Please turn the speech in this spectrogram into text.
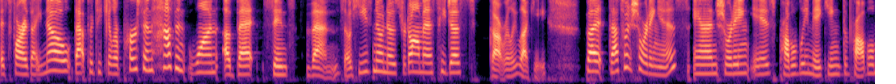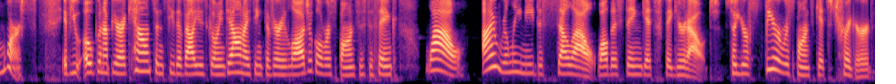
as far as I know, that particular person hasn't won a bet since then. So he's no Nostradamus. He just got really lucky. But that's what shorting is. And shorting is probably making the problem worse. If you open up your accounts and see the values going down, I think the very logical response is to think, wow, I really need to sell out while this thing gets figured out. So your fear response gets triggered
